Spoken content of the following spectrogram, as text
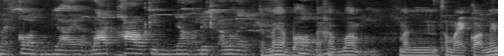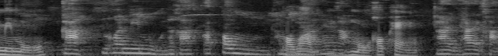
มัยก่อนคุณยายอะราดข้าวกินอย่างอร่อยอร่อย แต่แม่บอกนะครับว่ามันสมัยก่อนไม่มีหมู ค่ะไม่ค่อยมีหมูนะคะ ก็ต้มธรรเพมราะว่าดาเนี่ยค่ะ หมูเขาแพง ใช่ใช่ค่ะ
